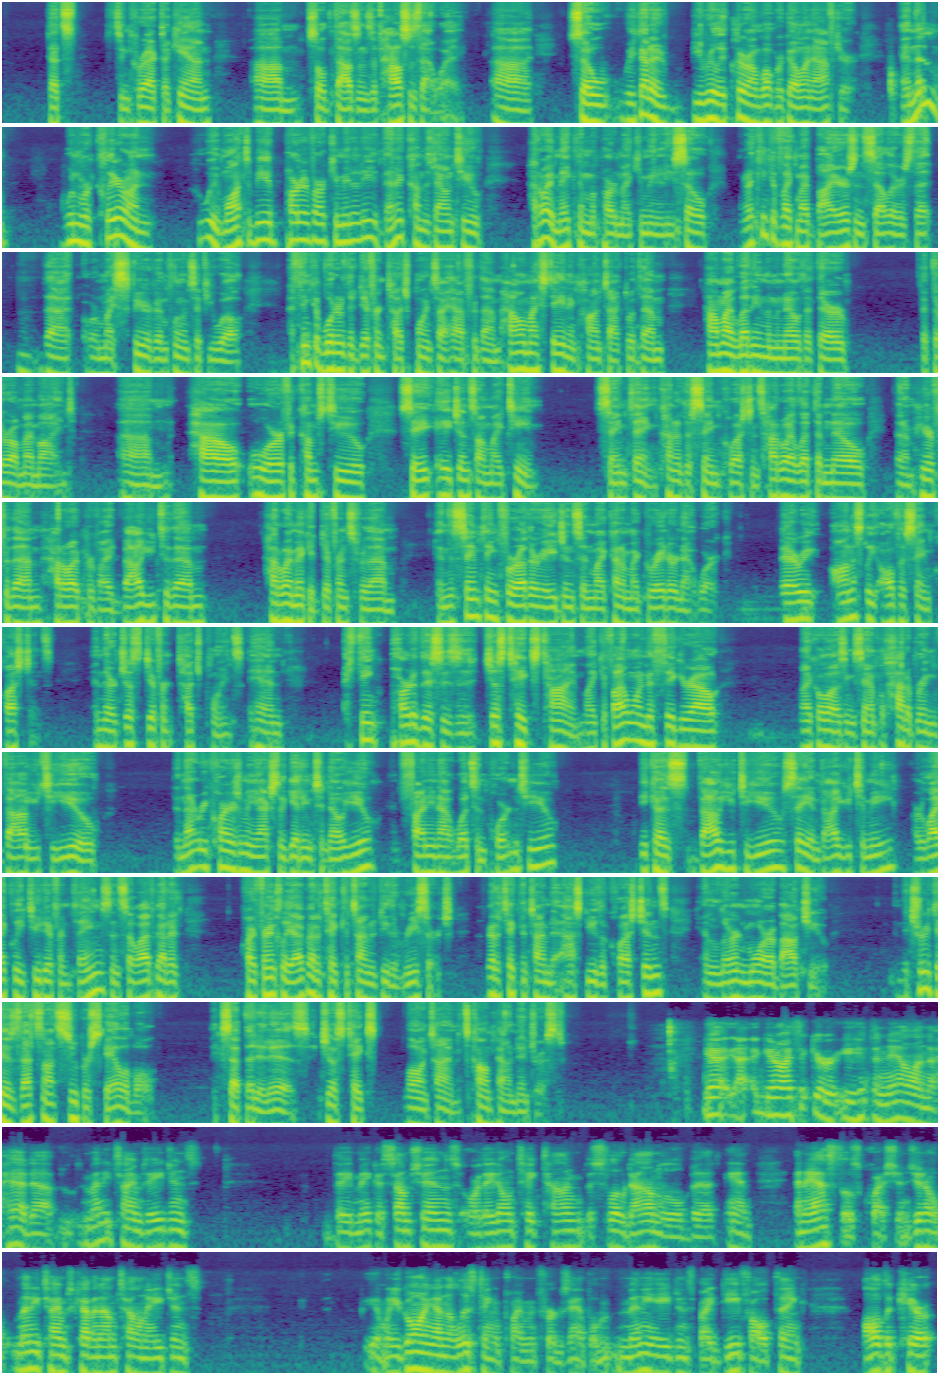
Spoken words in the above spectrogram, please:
that's it's incorrect. I can. Um, sold thousands of houses that way. Uh, so we've got to be really clear on what we're going after, and then when we're clear on who we want to be a part of our community, then it comes down to how do I make them a part of my community. So when I think of like my buyers and sellers that that or my sphere of influence, if you will, I think of what are the different touch points I have for them. How am I staying in contact with them? How am I letting them know that they're that they're on my mind? Um, how or if it comes to say agents on my team, same thing, kind of the same questions. How do I let them know that I'm here for them? How do I provide value to them? How do I make a difference for them? And the same thing for other agents in my kind of my greater network very honestly all the same questions and they're just different touch points and i think part of this is it just takes time. Like if i wanted to figure out michael as an example how to bring value to you then that requires me actually getting to know you and finding out what's important to you because value to you say and value to me are likely two different things and so i've got to quite frankly i've got to take the time to do the research. I've got to take the time to ask you the questions and learn more about you the truth is that's not super scalable, except that it is. It just takes a long time. It's compound interest. Yeah, you know, I think you're you hit the nail on the head. Uh, many times agents they make assumptions or they don't take time to slow down a little bit and and ask those questions. You know, many times, Kevin, I'm telling agents, you know, when you're going on a listing appointment, for example, many agents by default think all the care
